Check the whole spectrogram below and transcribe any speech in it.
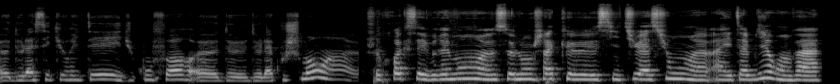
de la sécurité et du confort de, l'accouchement hein, Je crois que c'est vraiment selon chaque situation à établir. On va,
